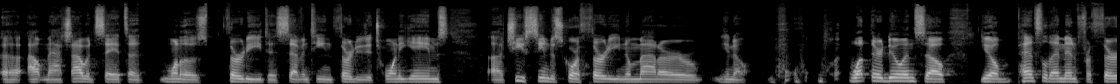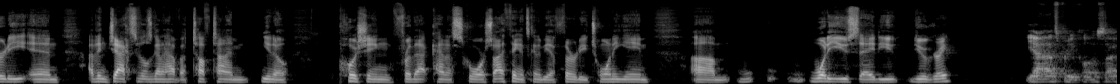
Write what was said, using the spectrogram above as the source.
uh, outmatched. I would say it's a one of those 30 to 17, 30 to 20 games. Uh, Chiefs seem to score 30 no matter, you know, what they're doing. So, you know, pencil them in for 30. And I think Jacksonville's going to have a tough time, you know, pushing for that kind of score. So I think it's going to be a 30 20 game. Um, what do you say? Do you, do you agree? Yeah, that's pretty close. I,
